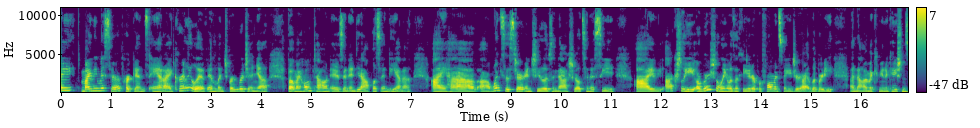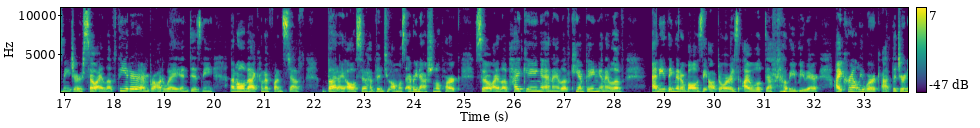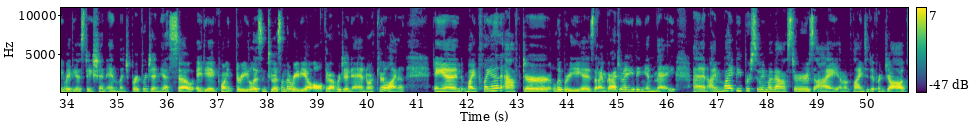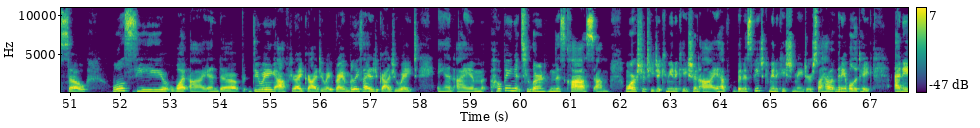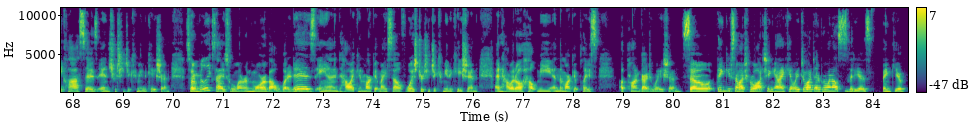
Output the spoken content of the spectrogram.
Hi, my name is Sarah Perkins and I currently live in Lynchburg, Virginia, but my hometown is in Indianapolis, Indiana. I have uh, one sister and she lives in Nashville, Tennessee. I actually originally was a theater performance major at Liberty and now I'm a communications major, so I love theater and Broadway and Disney and all that kind of fun stuff. But I also have been to almost every national park, so I love hiking and I love camping and I love anything that involves the outdoors, I will definitely be there. I currently work at the Journey radio station in Lynchburg, Virginia, so 88.3, listen to us on the radio all throughout Virginia and North Carolina. And my plan after Liberty is that I'm graduating in May and I might be pursuing my master's. I am applying to different jobs, so we'll see what I end up doing after I graduate, but I am really excited to graduate and I am hoping to learn from this class um, more strategic communication. I have been a speech communication major, so I haven't been able to take any classes in strategic communication. So I'm really excited to learn more about what it is and how I can market myself with strategic communication and how it'll help me in the marketplace upon graduation. So thank you so much for watching and I can't wait to watch everyone else's videos. Thank you.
